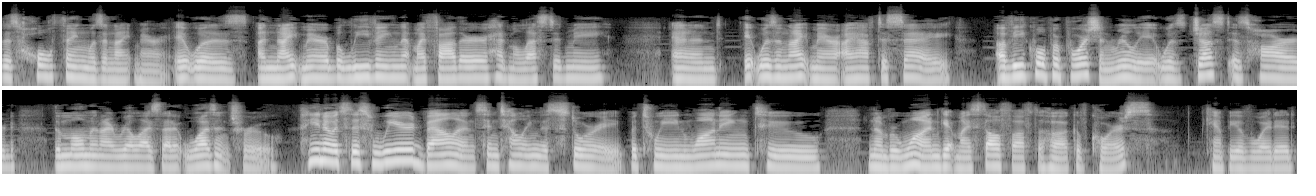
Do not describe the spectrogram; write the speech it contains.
This whole thing was a nightmare. It was a nightmare believing that my father had molested me. And it was a nightmare, I have to say, of equal proportion, really. It was just as hard the moment I realized that it wasn't true. You know, it's this weird balance in telling this story between wanting to, number one, get myself off the hook, of course, can't be avoided,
